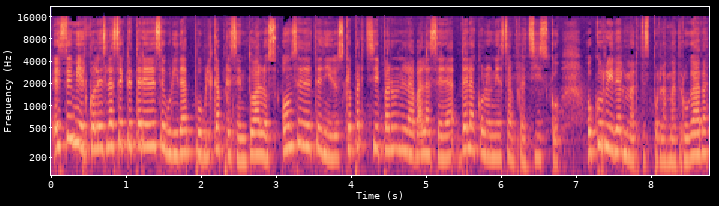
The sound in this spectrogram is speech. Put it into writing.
Este miércoles, la Secretaría de Seguridad Pública presentó a los 11 detenidos que participaron en la balacera de la colonia San Francisco, ocurrida el martes por la madrugada.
